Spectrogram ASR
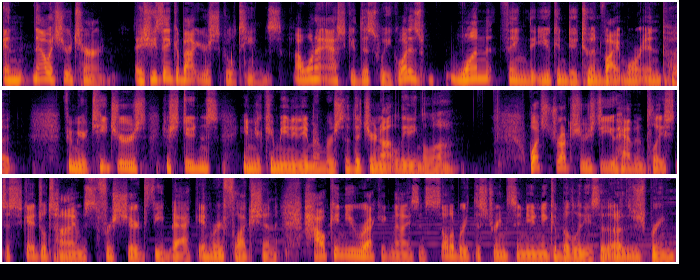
And now it's your turn. As you think about your school teams, I want to ask you this week what is one thing that you can do to invite more input from your teachers, your students, and your community members so that you're not leading alone? What structures do you have in place to schedule times for shared feedback and reflection? How can you recognize and celebrate the strengths and unique abilities that others bring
